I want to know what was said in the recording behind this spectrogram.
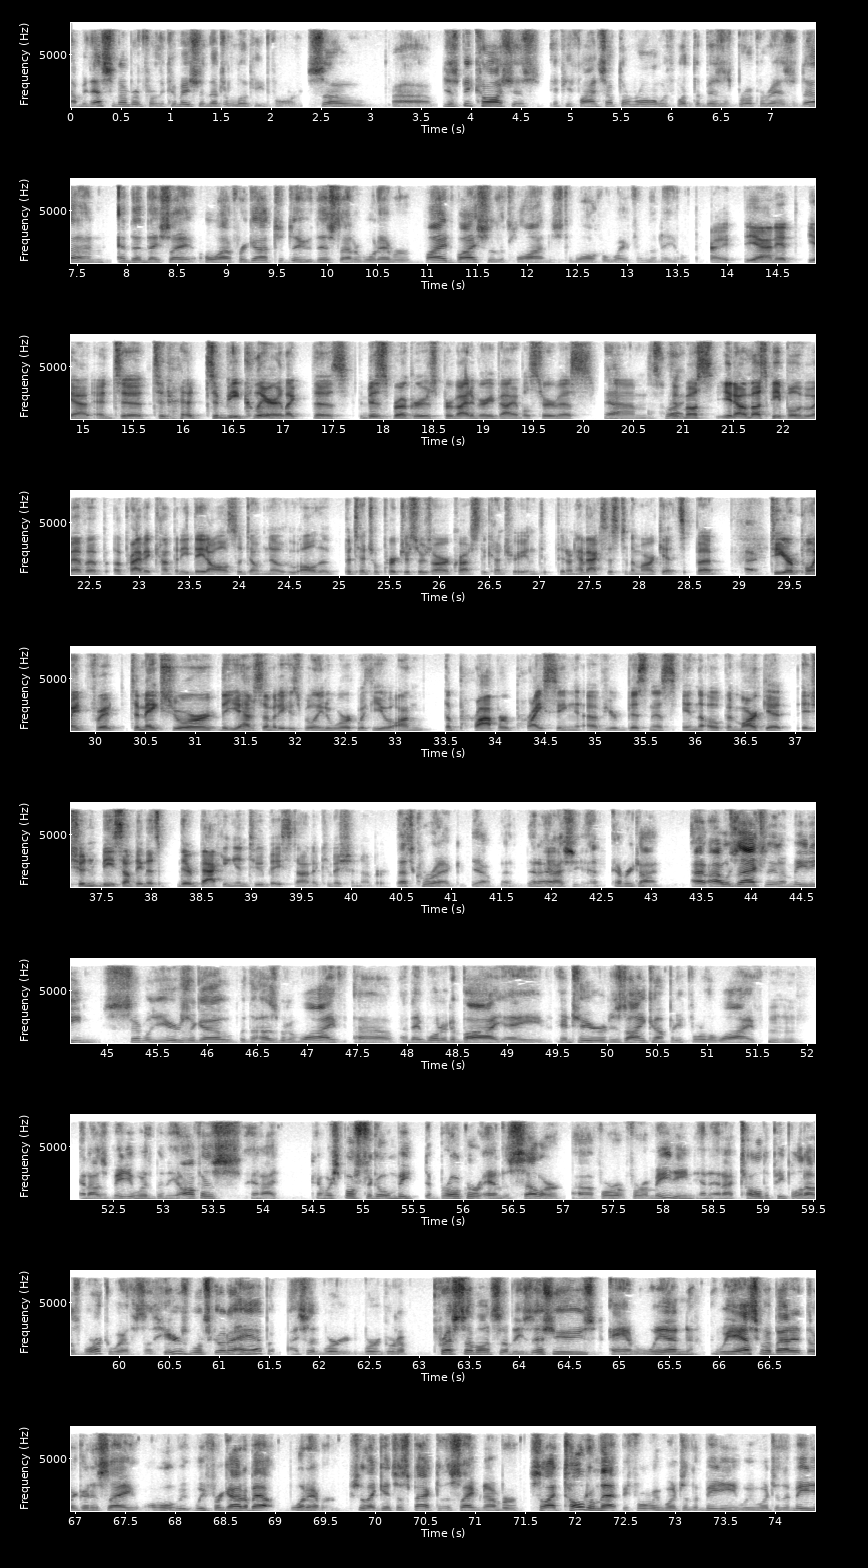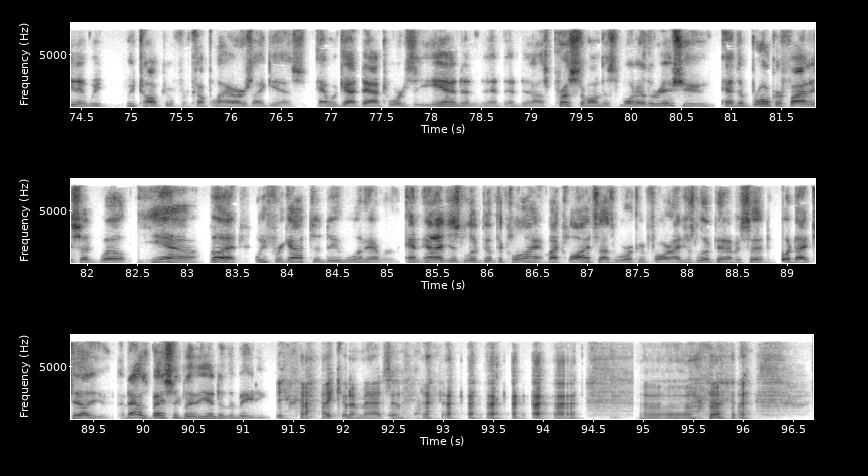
I mean, that's the number for the commission that they're looking for. So uh, just be cautious if you find something wrong with what the business broker has done, and then they say, "Oh, I forgot to do this, that, or whatever." My advice to the client is to walk away from the deal. Right. Yeah, and it yeah, and to to to be clear, like those the business brokers provide a very valuable service. Yeah, um, that's right. Most you know most people who have a, a private company, they also don't know who all the potential purchasers are across the country, and they don't have access to the markets. But. To your point, for to make sure that you have somebody who's willing to work with you on the proper pricing of your business in the open market, it shouldn't be something that's they're backing into based on a commission number. That's correct. Yeah, and yeah. I see that every time. I, I, was actually in a meeting several years ago with the husband and wife, uh, and they wanted to buy a interior design company for the wife. Mm-hmm. And I was meeting with them in the office, and I and we're supposed to go meet the broker and the seller uh, for for a meeting. And, and I told the people that I was working with, I said, "Here's what's going to happen." I said, "We're we're going to press them on some of these issues. And when we ask them about it, they're going to say, well, we, we forgot about whatever. So that gets us back to the same number. So I told them that before we went to the meeting. We went to the meeting and we we talked to him for a couple hours, I guess. And we got down towards the end and, and, and I was pressing them on this one other issue. And the broker finally said, Well, yeah, but we forgot to do whatever. And, and I just looked at the client. My clients I was working for, I just looked at him and said, What did I tell you? And that was basically the end of the meeting. Yeah, I can imagine. uh,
